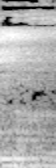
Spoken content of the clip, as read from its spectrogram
song.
